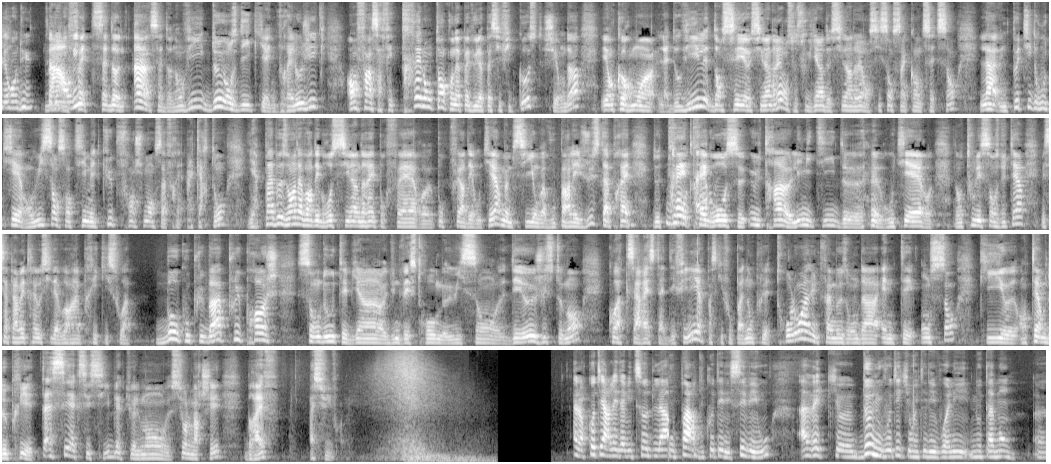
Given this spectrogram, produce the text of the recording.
Le rendu, ça Bah, donne en fait, ça donne un, ça donne envie. Deux, on se dit qu'il y a une vraie logique. Enfin, ça fait très longtemps qu'on n'a pas vu la Pacific Coast chez Honda, et encore moins la Deauville. Dans ces euh, cylindrées, on se souvient de cylindrées en 650-700. Là, une petite routière en 800 cm3, franchement, ça ferait un carton. Il n'y a pas besoin d'avoir des grosses cylindrées pour faire, euh, pour faire des routières, même si on va vous parler juste après de très très grosses ultra euh, limited routières dans tous les sens du terme, mais ça permettrait aussi d'avoir un prix qui soit beaucoup plus bas, plus proche sans doute eh bien d'une Vestrom 800 DE justement, quoique ça reste à définir parce qu'il ne faut pas non plus être trop loin d'une fameuse Honda NT 1100 qui euh, en termes de prix est assez accessible actuellement euh, sur le marché. Bref, à suivre. Alors, côté Harley-Davidson, là, on part du côté des CVO avec euh, deux nouveautés qui ont été dévoilées, notamment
